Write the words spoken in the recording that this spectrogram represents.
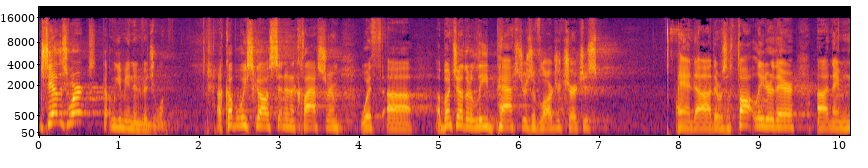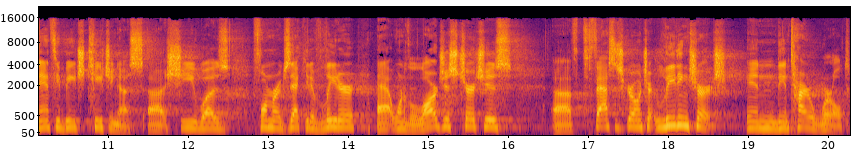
You see how this works? Let me give you an individual one. A couple weeks ago, I was sitting in a classroom with uh, a bunch of other lead pastors of larger churches. And uh, there was a thought leader there uh, named Nancy Beach teaching us. Uh, she was former executive leader at one of the largest churches, uh, fastest growing church, leading church in the entire world.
